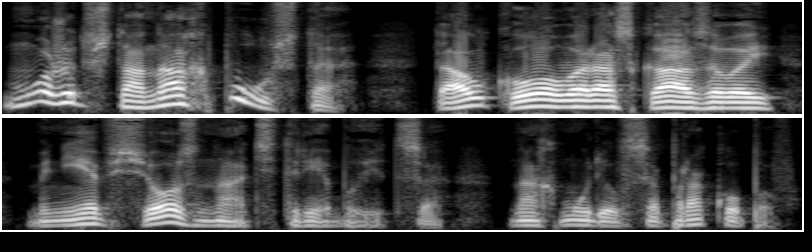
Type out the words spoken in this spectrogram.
Может, в штанах пусто. Толково рассказывай, мне все знать требуется, нахмурился Прокопов.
